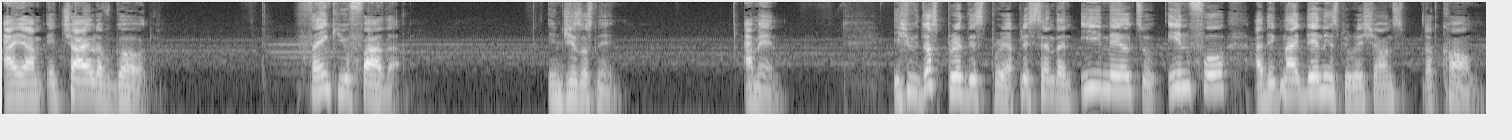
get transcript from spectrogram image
I am a child of God. Thank you, Father. In Jesus' name. Amen. If you just prayed this prayer, please send an email to info at ignitedailyinspirations.com.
